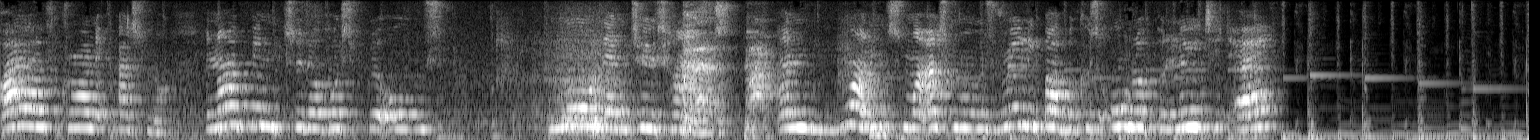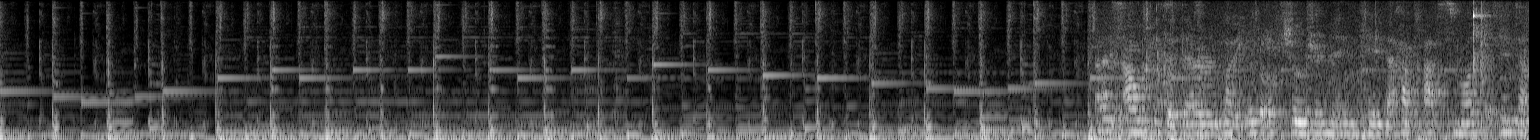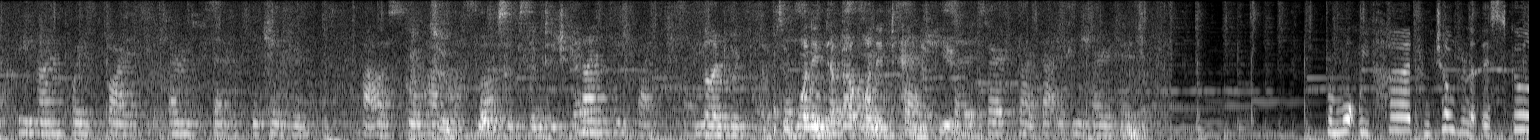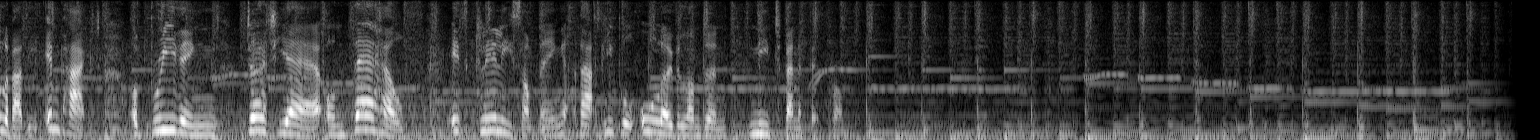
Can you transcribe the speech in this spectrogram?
I have chronic asthma and I've been to the hospitals more than two times. And once my asthma was really bad because all the polluted air. As Alfie said, there are like a lot of children in here that have asthma. I think Exactly 9.5 um, percent of the children at our school have So asthma. what was the percentage again? 9.5 percent. 9.5, so one in, about one in ten of you. So it's very, like that isn't very good. From what we've heard from children at this school about the impact of breathing dirty air on their health, it's clearly something that people all over London need to benefit from.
